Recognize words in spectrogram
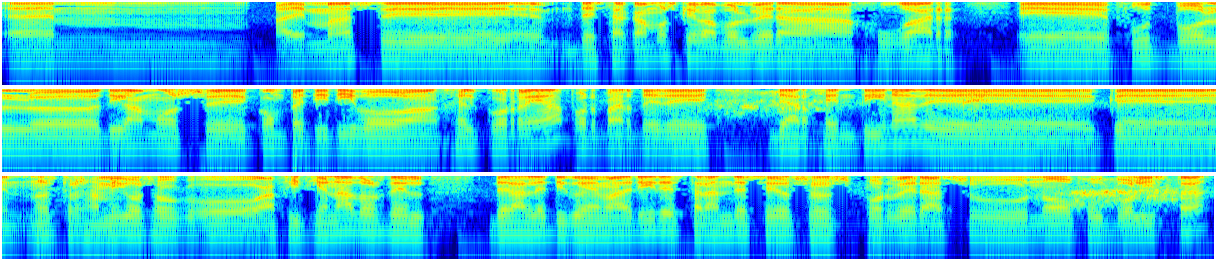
Em, además, eh, destacamos que va a volver a jugar eh, fútbol, eh, digamos, eh, competitivo Ángel Correa por parte de, Argentina, de que nuestros amigos o, o aficionados del, del Atlético de Madrid estarán deseosos por ver a su nuevo futbolista,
